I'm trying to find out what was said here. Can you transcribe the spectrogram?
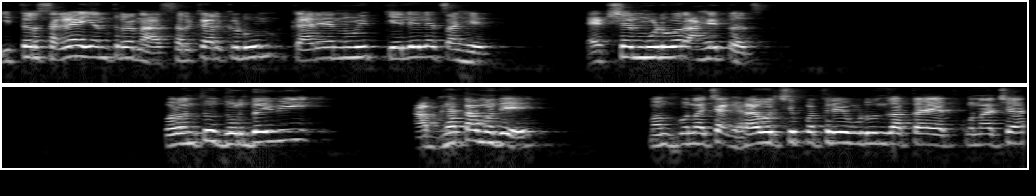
इतर सगळ्या यंत्रणा सरकारकडून कार्यान्वित केलेल्याच आहेत ऍक्शन मोडवर आहेतच. परंतु दुर्दैवी अपघातामध्ये मग कुणाच्या घरावरची पत्रे उडून जात आहेत कुणाच्या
